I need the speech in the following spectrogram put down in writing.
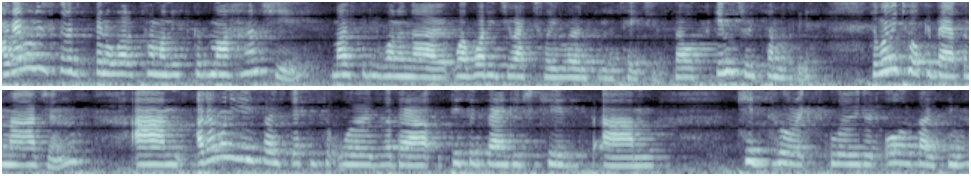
I don't want to sort of spend a lot of time on this because my hunch is most of you want to know, well, what did you actually learn from the teachers? So I'll skim through some of this. So when we talk about the margins, um, I don't want to use those deficit words about disadvantaged kids, um, kids who are excluded, all of those things,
